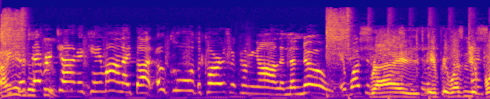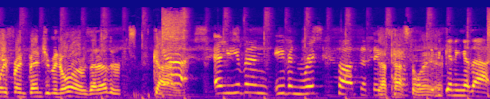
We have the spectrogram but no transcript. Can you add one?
I hated Because that every too. time it came on, I thought, "Oh, cool, the cars are coming on," and then no, it wasn't. Right. It, it wasn't your boyfriend Benjamin Orr. It was that other guy. Yeah, and even even Rick thought that they That passed sampled away, the beginning of that.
